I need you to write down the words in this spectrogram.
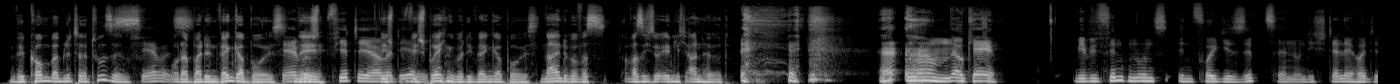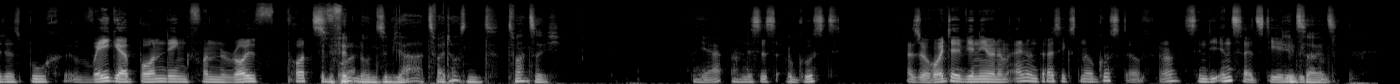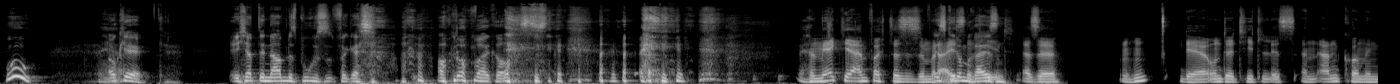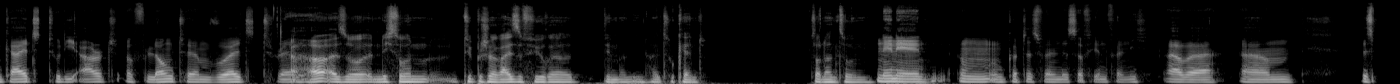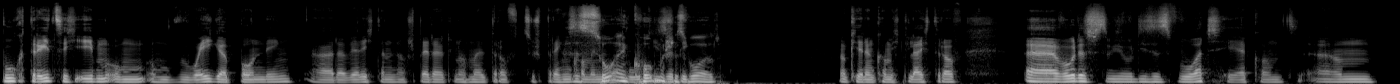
Willkommen beim Literatursenf. Servus. Oder bei den Wenger Boys. Servus, nee, vierte Jahr wir, wir sprechen über die Wenger Boys. Nein, über was, was sich so ähnlich anhört. okay. Wir befinden uns in Folge 17 und ich stelle heute das Buch Vagabonding von Rolf Potts Wir befinden vor. uns im Jahr 2020. Ja, und es ist August. Also heute, wir nehmen am 31. August auf. Ne? Das sind die Insights, die ihr Insights. hier bekommt. Uh, ja. Okay. Ich habe den Namen des Buches vergessen. Auch nochmal raus. Merkt ihr einfach, dass es um es Reisen geht. Um Reisen. Geht. Also, mh. Der Untertitel ist An Uncommon Guide to the Art of Long-Term World Travel. Aha, also nicht so ein typischer Reiseführer, den man ihn halt so kennt. Sondern so ein. Nee, nee, um, um Gottes Willen, das auf jeden Fall nicht. Aber ähm, das Buch dreht sich eben um, um Vagabonding. Äh, da werde ich dann noch später nochmal drauf zu sprechen kommen. Das ist so ein komisches Wort. Okay, dann komme ich gleich drauf. Äh, wo, das, wo dieses Wort herkommt. Ähm,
